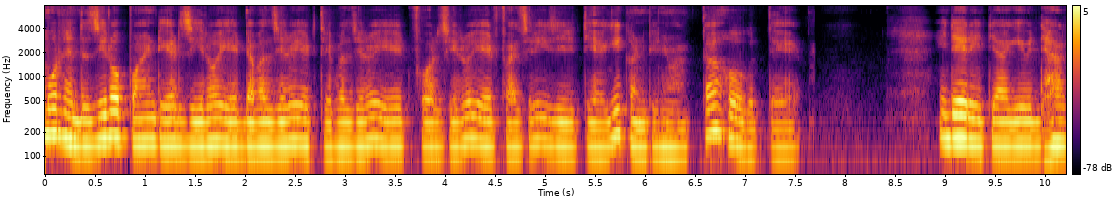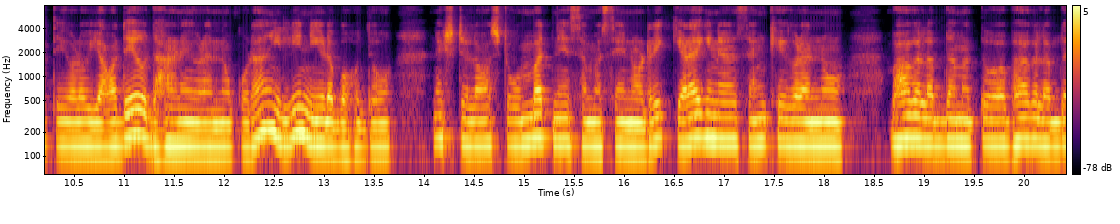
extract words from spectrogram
ಮೂರನೇದು zero point eight zero eight double zero eight triple zero eight four zero eight five zero ಈ ರೀತಿಯಾಗಿ ಕಂಟಿನ್ಯೂ ಆಗ್ತಾ ಹೋಗುತ್ತೆ. ಇದೇ ರೀತಿಯಾಗಿ ವಿದ್ಯಾರ್ಥಿಗಳು ಯಾವುದೇ ಉದಾಹರಣೆಗಳನ್ನು ಕೂಡ ಇಲ್ಲಿ ನೀಡಬಹುದು. ನೆಕ್ಸ್ಟ್ ಲಾಸ್ಟ್ ಒಂಬತ್ತನೇ ಸಮಸ್ಯೆ ನೋಡಿರಿ, ಕೆಳಗಿನ ಸಂಖ್ಯೆಗಳನ್ನು ಭಾಗಲಬ್ಧ ಮತ್ತು ಅಭಾಗಲಬ್ಧ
